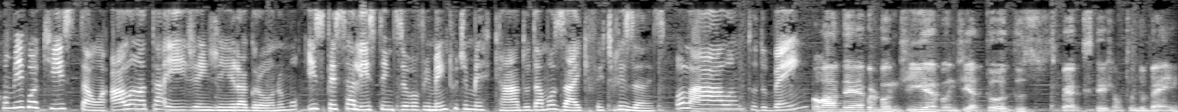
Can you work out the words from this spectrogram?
Comigo aqui estão Alan Ataíde, engenheiro agrônomo e especialista em desenvolvimento de mercado da Mosaic Fertilizantes. Olá, Alan, tudo bem? Olá, Débora, bom dia, bom dia a todos. Espero que estejam tudo bem.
